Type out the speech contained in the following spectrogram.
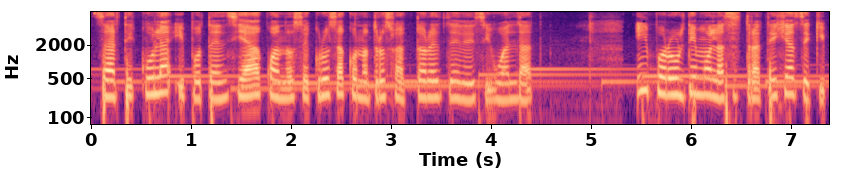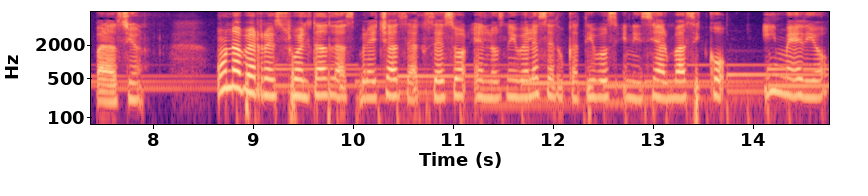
se articula y potencia cuando se cruza con otros factores de desigualdad. Y por último, las estrategias de equiparación. Una vez resueltas las brechas de acceso en los niveles educativos inicial, básico y medio,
